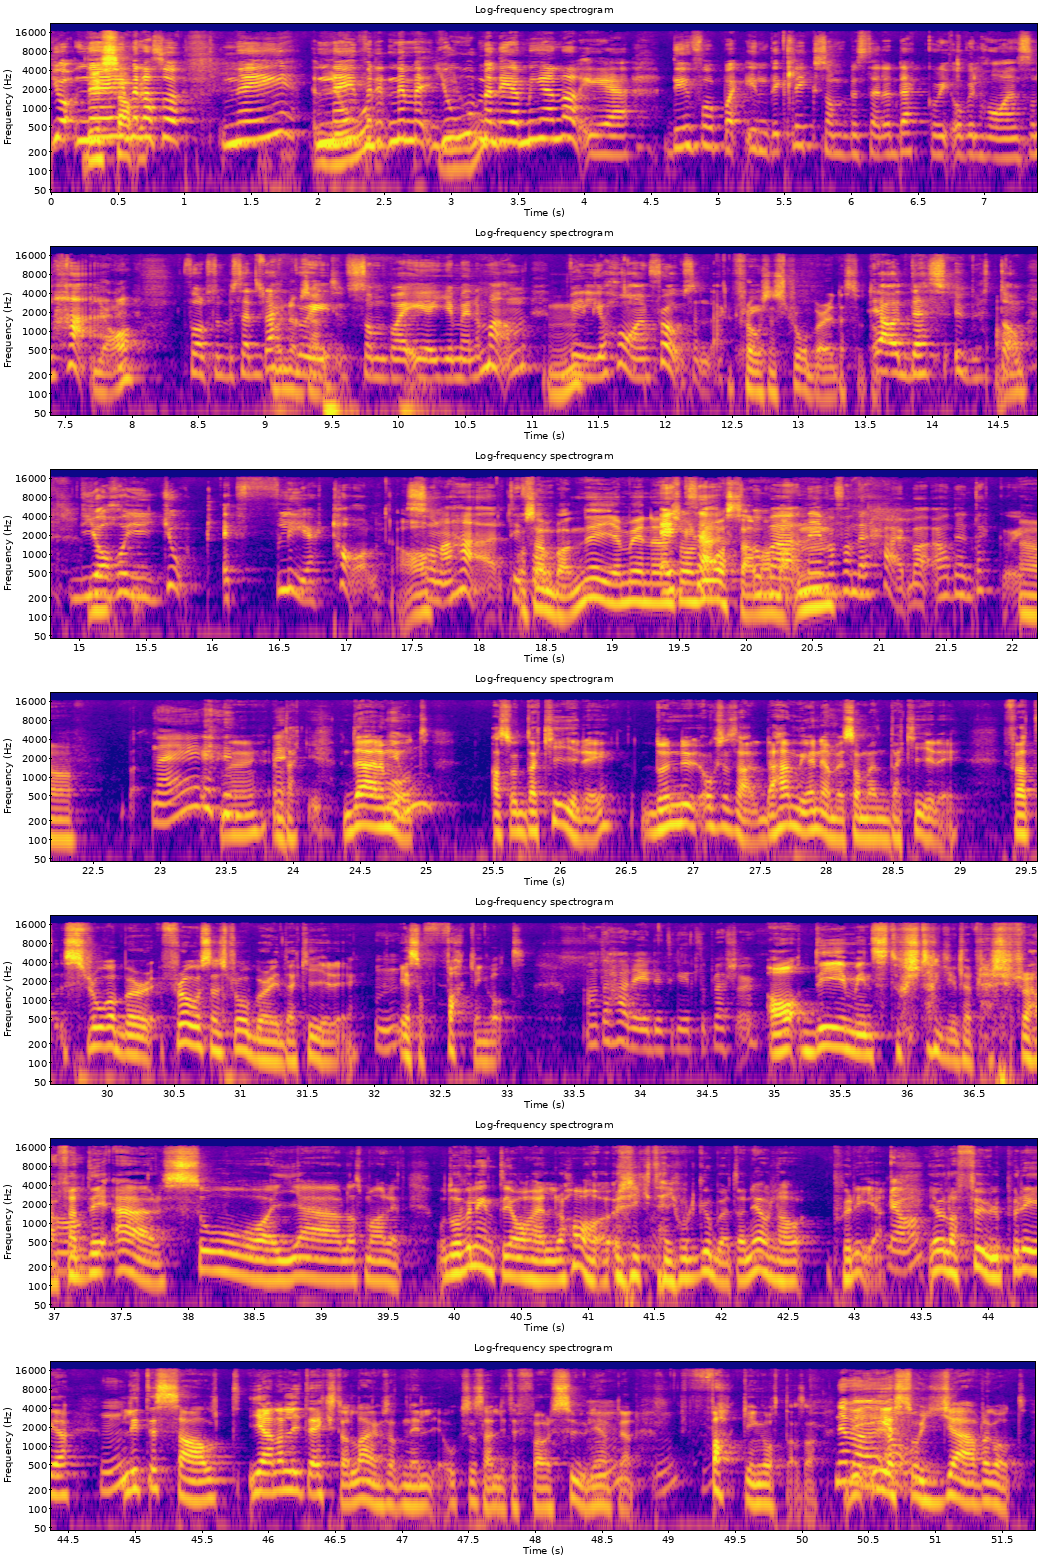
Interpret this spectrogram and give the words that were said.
Ja, nej men alltså, nej, nej, Jo. för det, nej men, jo, Jo. men det jag menar är, det är folk bara in the click som beställer daiquiri och vill ha en sån här. Ja. Folk som beställer daiquiri 100%. som bara är gemene man vill ju ha en frozen daiquiri. Frozen strawberry dessutom. Ja dessutom. Jag har ju gjort ett flertal Ja. såna här. till och sen folk. bara, nej jag menar en sån rosa. och Man bara, bara, nej mm. vad fan är det här? Bara, ja det är en daiquiri. Ja, Bara, nej. nej, en dak- Däremot, Jo. alltså daiquiri, då är nu också så här, det här menar jag med som en daiquiri. För att strawberry, frozen strawberry daiquiri Mm. är så fucking gott. Ja det här är ditt guilty pleasure. Ja, det är min största guilty pleasure tror jag. Ja. För att det är så jävla smarrigt. Och då vill inte jag heller ha riktiga jordgubbar utan jag vill ha puré. Ja. Jag vill ha fulpuré, Mm. lite salt, gärna lite extra lime så att den är också så lite för sur egentligen. Fucking gott alltså. Mm. Nej, det men, är ja. så jävla gott.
